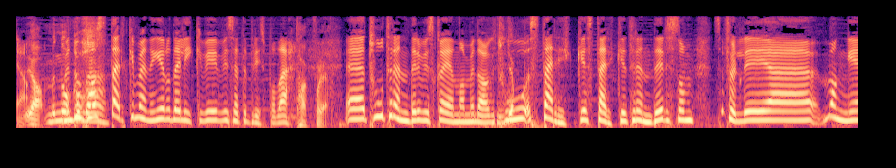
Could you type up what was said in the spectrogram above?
Ja. ja, men, Men du har det. sterke meninger, og det liker vi. Vi setter pris på det. Takk for det. Eh, to trender vi skal gjennom i dag. To sterke, sterke trender som selvfølgelig eh, mange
